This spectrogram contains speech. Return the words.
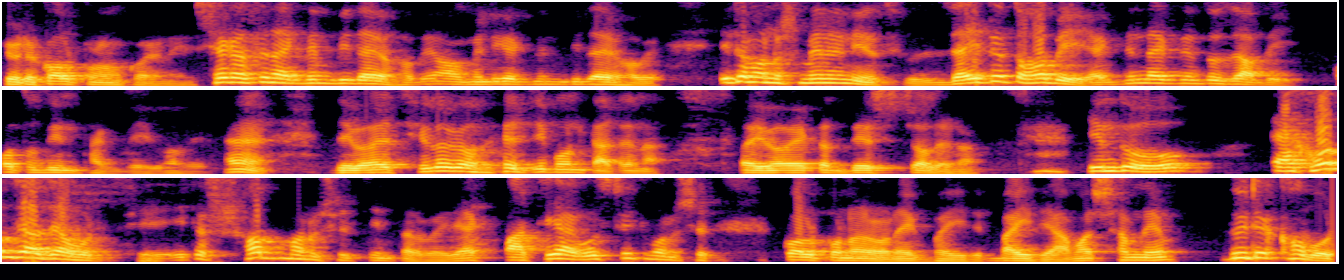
কেউ এটা কল্পনা করে নাই। শেখ হাসিনা একদিন বিদায় হবে, আওয়ামী লীগ একদিন বিদায় হবে। এটা মানুষ মেনে নিয়েছিল। যাইতে তো হবে একদিন না একদিন তো যাবেই। কতদিন থাকবে এইভাবে হ্যাঁ? যেভাবে ছিল ওইভাবে জীবন কাটে না এইভাবে একটা দেশ চলে না। কিন্তু এখন যা যা হচ্ছে, এটা সব মানুষের চিন্তার বাইরে। এক পাঁচই আগস্টই তো মানুষের কল্পনার অনেক বাইরে বাইরে। আমার সামনে দুইটা খবর,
